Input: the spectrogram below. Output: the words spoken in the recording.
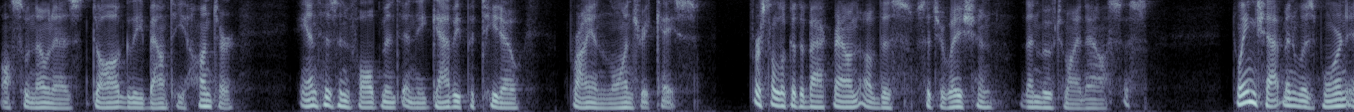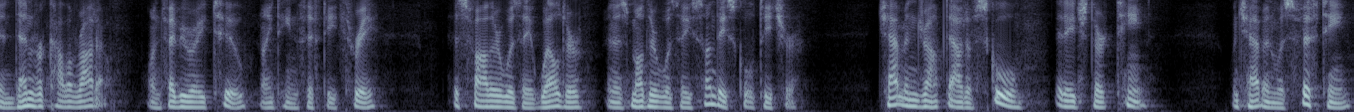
also known as Dog the Bounty Hunter, and his involvement in the Gabby Petito Brian Laundrie case? First, I'll look at the background of this situation, then move to my analysis. Duane Chapman was born in Denver, Colorado on February 2, 1953. His father was a welder and his mother was a Sunday school teacher. Chapman dropped out of school at age 13. When Chapman was 15,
